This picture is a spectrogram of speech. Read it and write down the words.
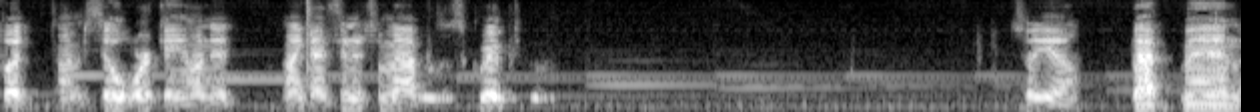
But I'm still working on it. Like, I finished the map, the script, so yeah, Batman,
